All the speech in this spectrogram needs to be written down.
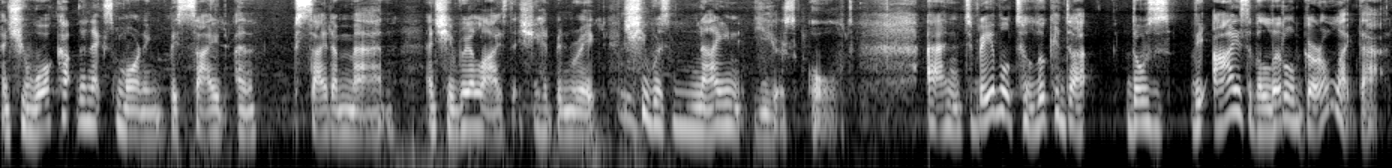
And she woke up the next morning beside an beside a man and she realized that she had been raped. She was nine years old. And to be able to look into those the eyes of a little girl like that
